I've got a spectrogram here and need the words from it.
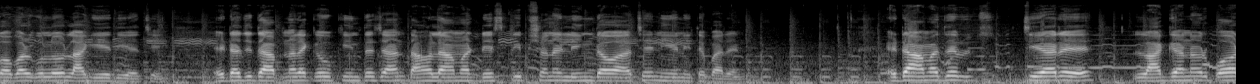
কভারগুলো লাগিয়ে দিয়েছে। এটা যদি আপনারা কেউ কিনতে চান, তাহলে আমার ডেসক্রিপশনে লিঙ্ক দেওয়া আছে, নিয়ে নিতে পারেন। এটা আমাদের চেয়ারে লাগানোর পর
